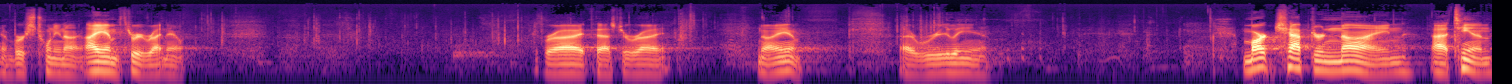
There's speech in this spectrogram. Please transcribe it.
and verse 29. I am through right now. Right, Pastor, right. No, I am. I really am. Mark chapter 9, uh, 10,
